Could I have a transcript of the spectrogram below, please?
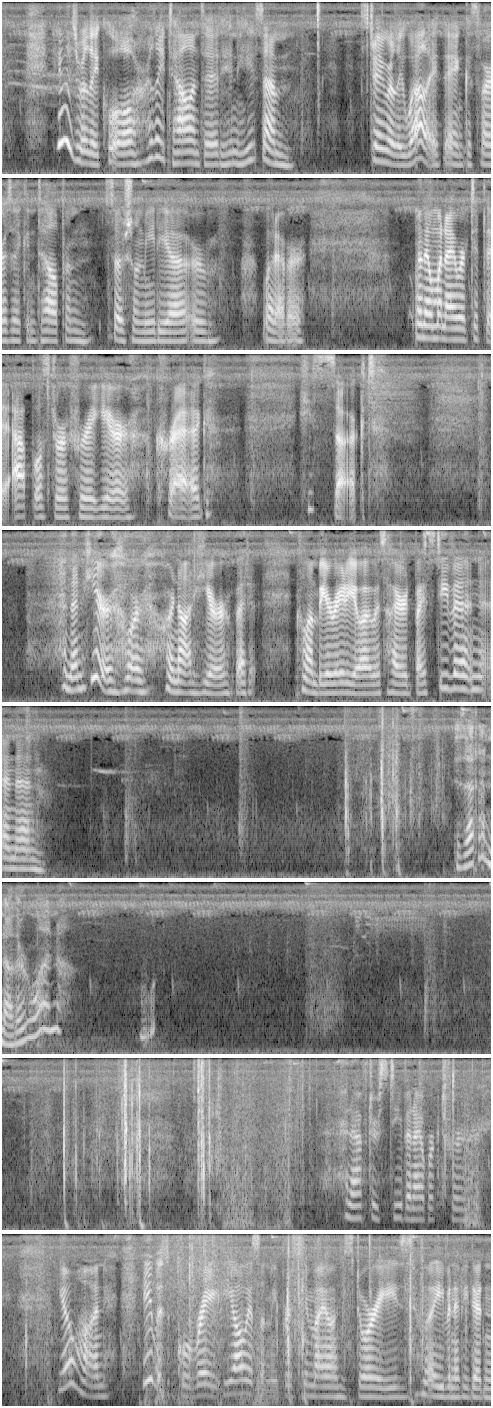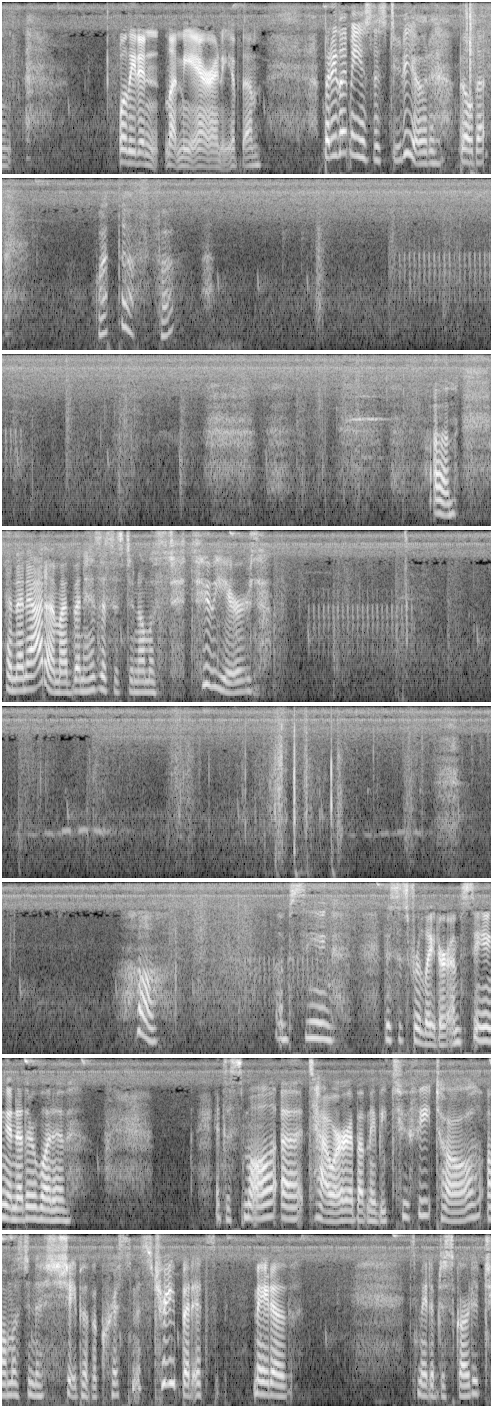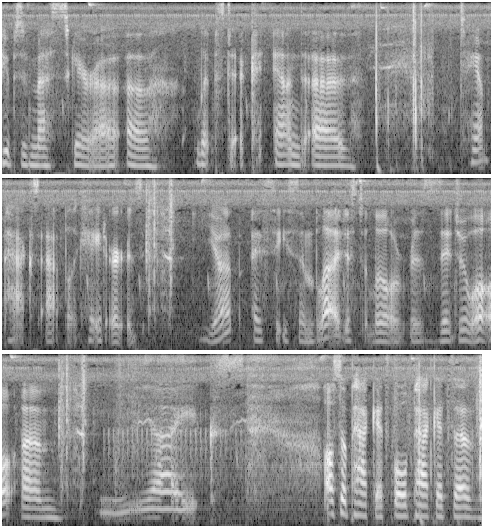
He was really cool, really talented, and he's um he's doing really well, I think, as far as I can tell from social media or whatever. And then when I worked at the Apple store for a year, Craig, he sucked. And then here, or or not here, but Columbia Radio, I was hired by Steven, and then Is that another one? And after Steven, I worked for Johan. He was great. He always let me pursue my own stories, even if he didn't. Well, he didn't let me air any of them. But he let me use the studio to build up. What the fuck? Um, and then Adam, I've been his assistant almost two years. Huh. I'm seeing. This is for later. I'm seeing another one of. It's a small uh, tower, about maybe two feet tall, almost in the shape of a Christmas tree, but it's made of. It's made of discarded tubes of mascara, uh, lipstick, and uh, Tampax applicators. Yup, I see some blood, just a little residual. Um, yikes. Also, packets, old packets of.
